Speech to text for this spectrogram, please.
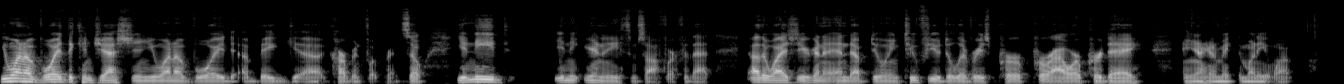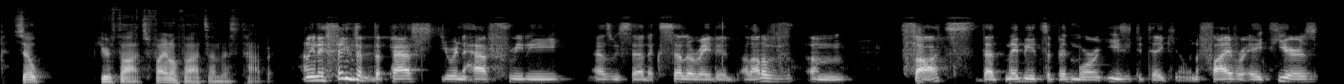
you want to avoid the congestion. You want to avoid a big uh, carbon footprint. So you need you need, you're going to need some software for that. Otherwise, you're going to end up doing too few deliveries per per hour per day, and you're not going to make the money you want. So, your thoughts, final thoughts on this topic. I mean, I think that the past year and a half really, as we said, accelerated a lot of um, thoughts that maybe it's a bit more easy to take. You know, in five or eight years,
